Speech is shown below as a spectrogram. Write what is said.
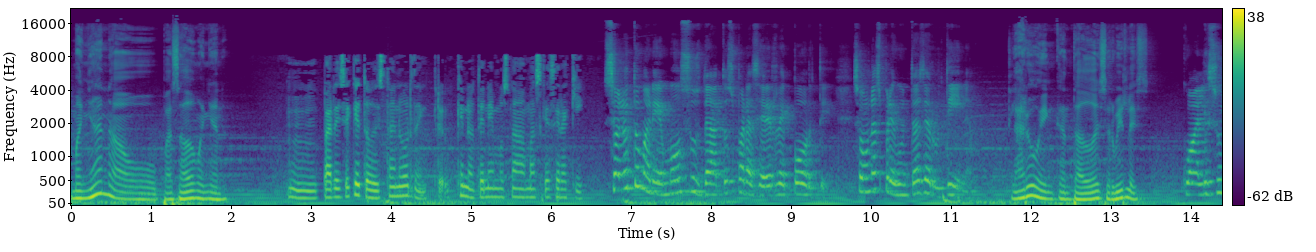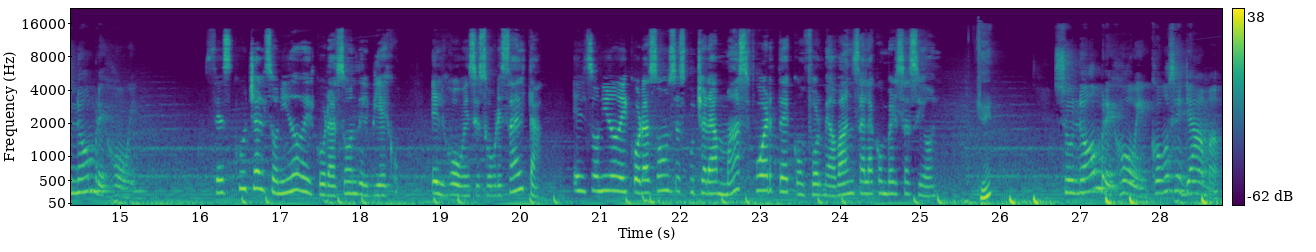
Mañana o pasado mañana. Mm, parece que todo está en orden. Creo que no tenemos nada más que hacer aquí. Solo tomaremos sus datos para hacer el reporte. Son unas preguntas de rutina. Claro, encantado de servirles. ¿Cuál es su nombre, joven? Se escucha el sonido del corazón del viejo. El joven se sobresalta. El sonido del corazón se escuchará más fuerte conforme avanza la conversación. ¿Qué? Su nombre, joven, ¿cómo se llama?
